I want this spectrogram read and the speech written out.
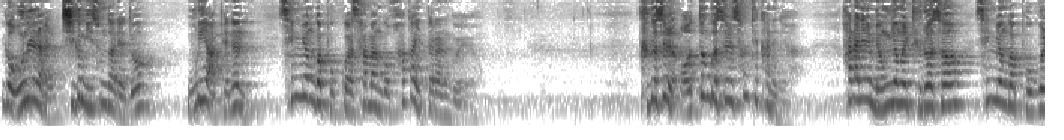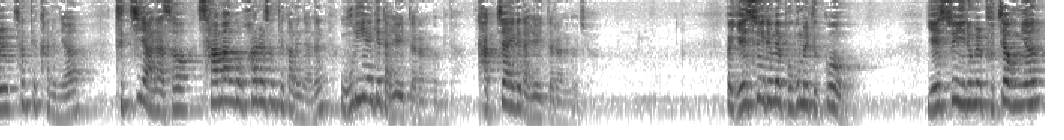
그러니까 오늘날 지금 이 순간에도 우리 앞에는 생명과 복과 사망과 화가 있다라는 거예요. 그것을 어떤 것을 선택하느냐? 하나님의 명령을 들어서 생명과 복을 선택하느냐? 듣지 않아서 사망과 화를 선택하느냐는 우리에게 달려 있다라는 겁니다. 각자에게 달려 있다라는 거죠. 그러니까 예수 이름의 복음을 듣고 예수의 이름을 붙잡으면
